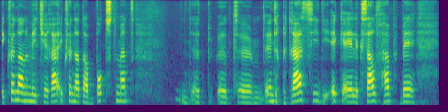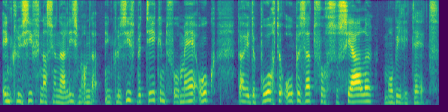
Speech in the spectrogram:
ik vind dat een beetje raar. Ik vind dat dat botst met het, het, uh, de interpretatie die ik eigenlijk zelf heb bij inclusief nationalisme. Omdat inclusief betekent voor mij ook dat je de poorten openzet voor sociale mobiliteit.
